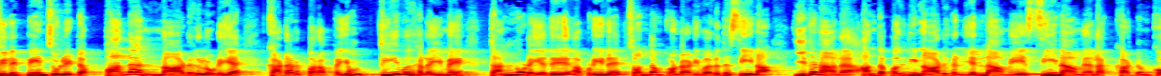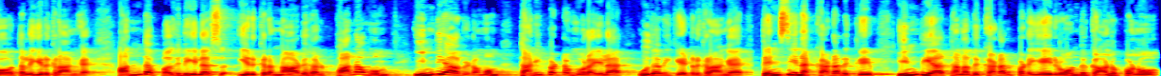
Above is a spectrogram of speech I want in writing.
Philippines உள்ளிட்ட பல நாடுகளுடைய கடற்பரப்பையும் தீவுகளையுமே தன்னுடையது அப்படின்னு சொந்தம் கொண்டாடி வருது சீனா. இதனால அந்த பகுதி நாடுகள் எல்லாமே சீனா மேல கடும் கோபத்தில் இருக்கிறாங்க. அந்த பகுதியில் இருக்கிற நாடுகள் பலவும் இந்தியாவிடமும் தனிப்பட்ட முறையில் உதவி கேட்டிருக்கிறாங்க. தென்சீன கடலுக்கு இந்தியா தனது கடற்படையை ரோந்துக்கு அனுப்பணும்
